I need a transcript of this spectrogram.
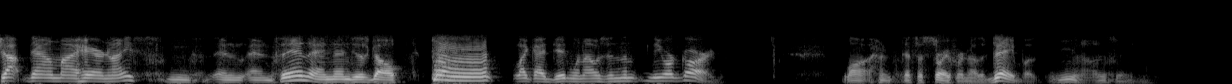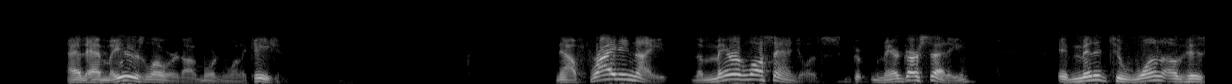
chop down my hair nice and, and, and thin, and then just go like I did when I was in the New York Guard. Long, that's a story for another day, but you know, I had to have my ears lowered on more than one occasion. Now, Friday night, the mayor of Los Angeles, Mayor Garcetti, admitted to one of his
